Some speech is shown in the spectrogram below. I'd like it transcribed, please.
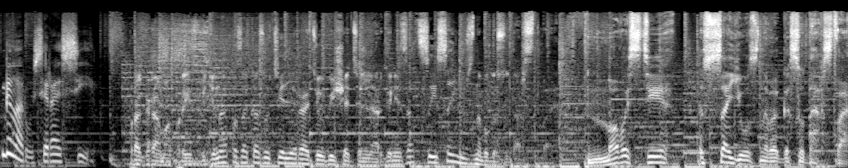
Беларуси и России. Программа произведена по заказу телерадиовещательной организации Союзного государства. Новости Союзного государства.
